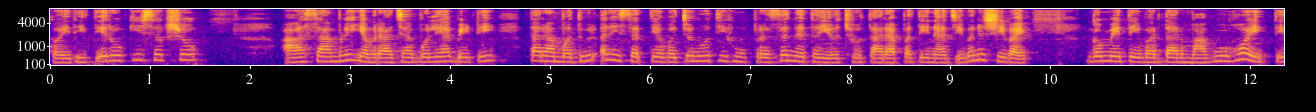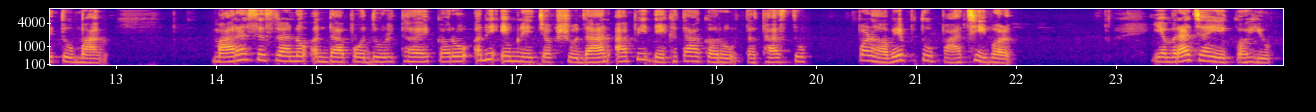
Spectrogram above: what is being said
કઈ રીતે રોકી શકશો? આ સાંભળી યમરાજા બોલ્યા, બેટી, તારા મધુર અને સત્ય વચનોથી હું પ્રસન્ન થયો છું. તારા પતિના જીવન સિવાય ગમે તે વરદાન માગવું હોય તે તું માગ. મારા સસરાનો અંધાપો દૂર થાય કરો અને એમને ચક્ષુદાન આપી દેખતા કરો. તથાસ્તુ, પણ હવે તું પાછી વળ. યમરાજાએ કહ્યું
